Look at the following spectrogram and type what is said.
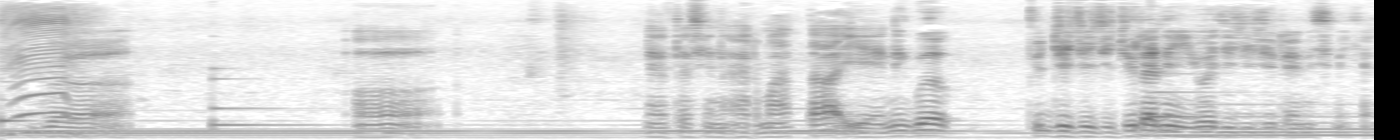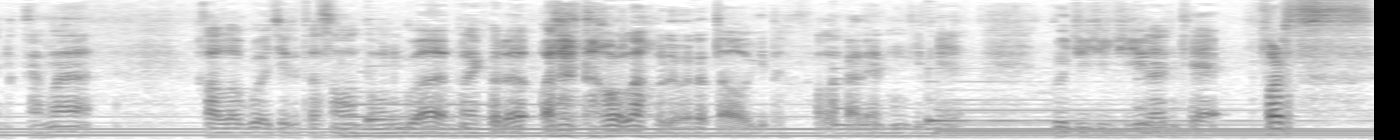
gue uh, netesin air mata. Ya ini gue jujur-jujuran nih gue jujur-jujuran di sini kan. Karena kalau gue cerita sama temen gue mereka udah pada tahu lah udah pada tahu gitu. Kalau kalian mungkin ya gue jujur-jujuran kayak first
